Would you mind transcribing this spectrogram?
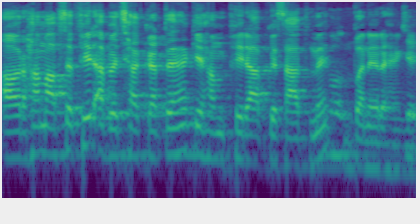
और हम आपसे फिर अपेक्षा करते हैं कि हम फिर आपके साथ में बने रहेंगे।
